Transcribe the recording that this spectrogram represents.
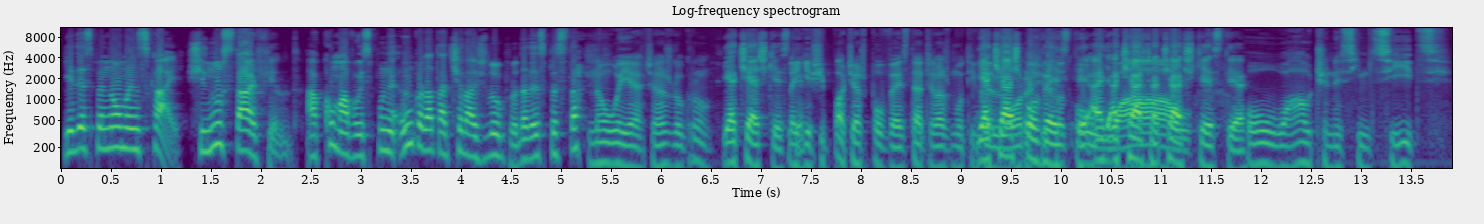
e despre No Man's Sky și nu Starfield. Acum voi spune încă o dată același lucru, dar despre Starfield. No way, e același lucru. E aceeași chestie. Like, e și aceeași poveste, același motive e aceeași lor și poveste, tot. Oh, a- aceeași, wow. aceeași chestie. Oh, wow, ce nesimțiți.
